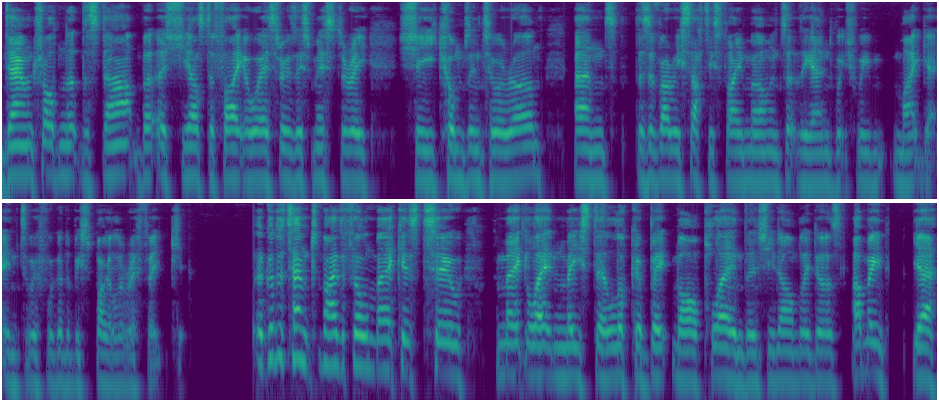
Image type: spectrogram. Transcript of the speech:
downtrodden at the start, but as she has to fight her way through this mystery, she comes into her own. And there's a very satisfying moment at the end, which we might get into if we're going to be spoilerific. A good attempt by the filmmakers to make Leighton Meester look a bit more plain than she normally does. I mean, yeah,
